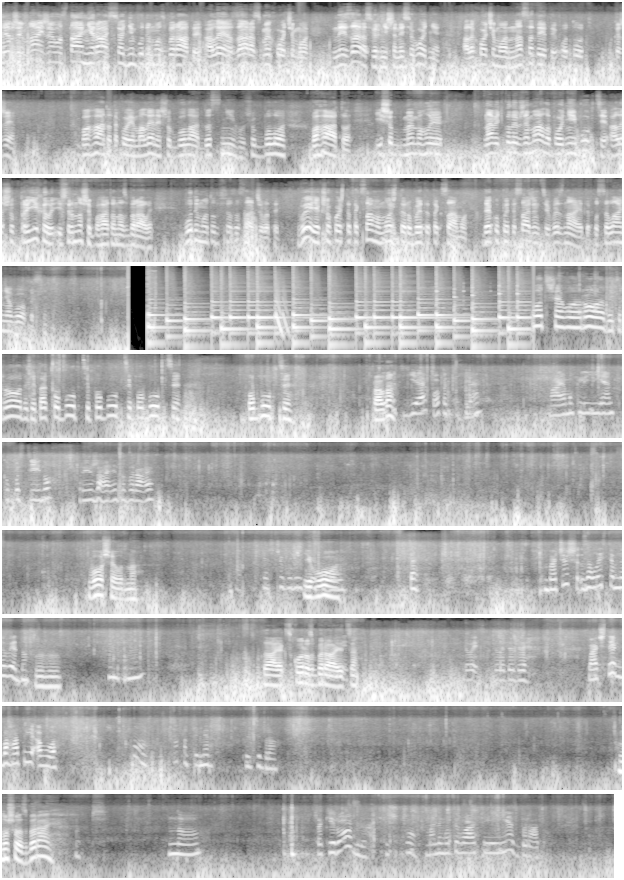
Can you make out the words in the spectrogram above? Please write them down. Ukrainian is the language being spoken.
Це вже майже останній раз сьогодні будемо збирати. Але зараз ми хочемо, не зараз, вірніше, не сьогодні, але хочемо насадити отут, покажи, багато такої малини, щоб була до снігу, щоб було багато. І щоб ми могли, навіть коли вже мало по одній бубці, але щоб приїхали і все одно ще багато назбирали. Будемо тут все засаджувати. Ви, якщо хочете так само, можете робити так само. Де купити саджанці, ви знаєте. Посилання в описі. Родить, родить. І так по бубці, по бубці, по бубці, по бубці. Правда? Попит є, попит є. Маємо клієнтку постійно. Приїжджає, забирає. Во ще одна. Я ще буду І во. Так. Бачиш, за листям не видно. Угу. Угу. Так, як скоро збирається. Дивись, диви, диви, диви. Бачите, як багато є, а во. Ну, тут, наприклад, тут зібрав. Ну що, збирай. Ну. Так і роблю. Ти що? У мене мотивація є збирати.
